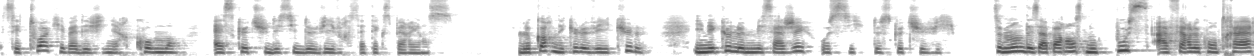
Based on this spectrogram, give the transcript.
C'est toi qui vas définir comment est-ce que tu décides de vivre cette expérience. Le corps n'est que le véhicule. Il n'est que le messager aussi de ce que tu vis. Ce monde des apparences nous pousse à faire le contraire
